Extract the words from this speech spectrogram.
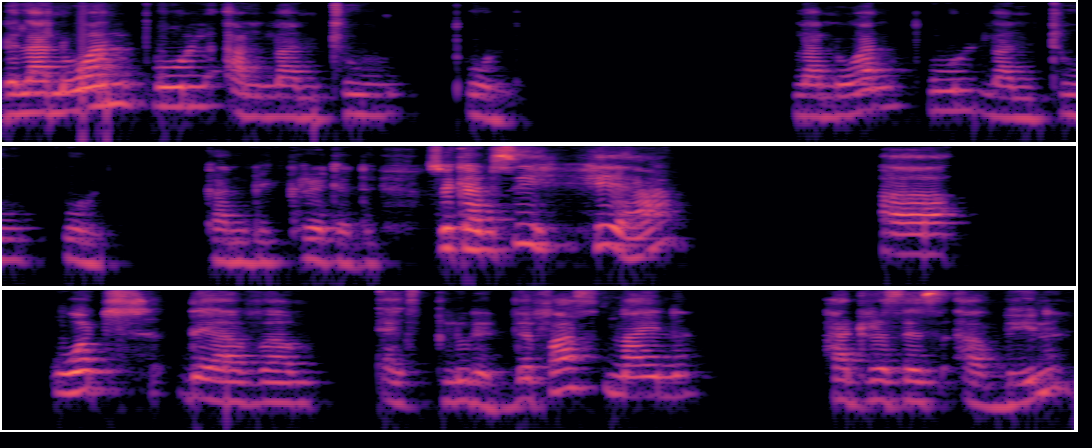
the land 1 pool and land 2 pool. Land 1 pool, land 2 pool can be created. So you can see here uh, what they have um, excluded. The first nine addresses have been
